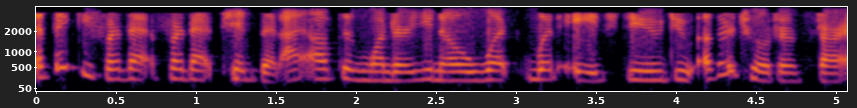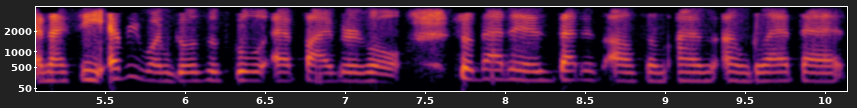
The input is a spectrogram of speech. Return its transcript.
And thank you for that for that tidbit. I often wonder, you know, what what age do do other children start? And I see everyone goes to school at 5 years old. So that is that is awesome. I'm I'm glad that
